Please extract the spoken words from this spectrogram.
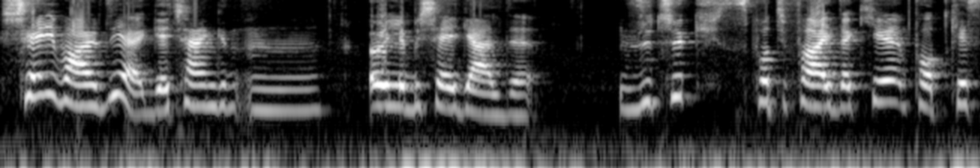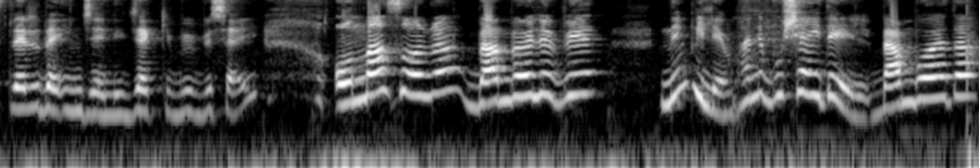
Şey vardı ya geçen gün hmm, öyle bir şey geldi. Rütük Spotify'daki podcastleri de inceleyecek gibi bir şey. Ondan sonra ben böyle bir ne bileyim hani bu şey değil. Ben bu arada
